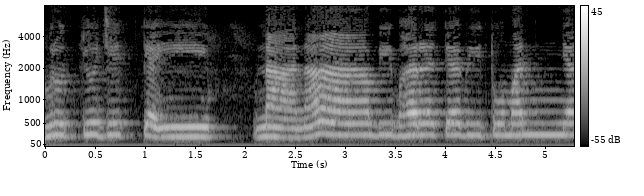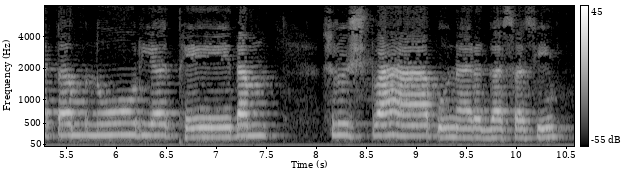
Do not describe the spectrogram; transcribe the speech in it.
मृत्युजित्यै नानाबिभर्त्यवितुमन्यतम् नूर्यथेदम् सृष्ट्वा पुनर्गससि।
